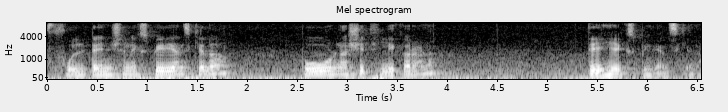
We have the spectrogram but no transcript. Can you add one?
फुल टेन्शन एक्सपिरियन्स केलं पूर्ण शिथिलीकरण तेही एक्सपिरियन्स केलं.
